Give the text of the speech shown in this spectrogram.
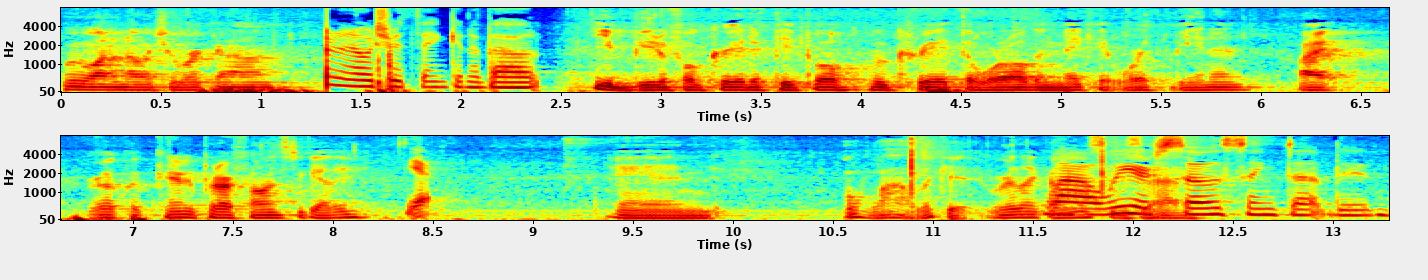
We want to know what you're working on. I don't know what you're thinking about. You beautiful, creative people who create the world and make it worth being in. All right, real quick, can we put our phones together? Yeah. And oh wow, look at we're like Wow, we are exact. so synced up, dude.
